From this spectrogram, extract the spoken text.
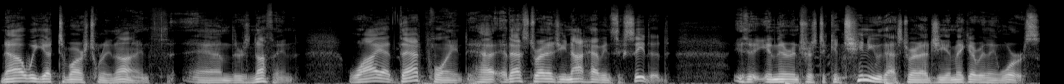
Now we get to March 29th and there's nothing. Why, at that point, ha- that strategy not having succeeded, is it in their interest to continue that strategy and make everything worse?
